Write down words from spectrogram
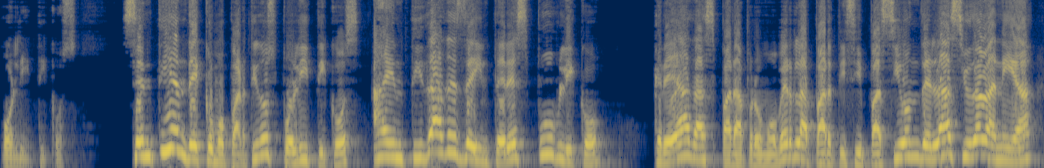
políticos. Se entiende como partidos políticos a entidades de interés público creadas para promover la participación de la ciudadanía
